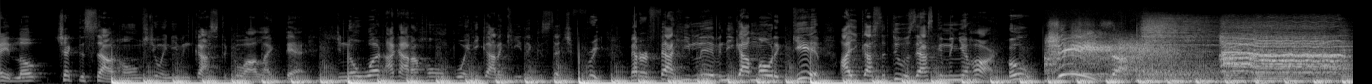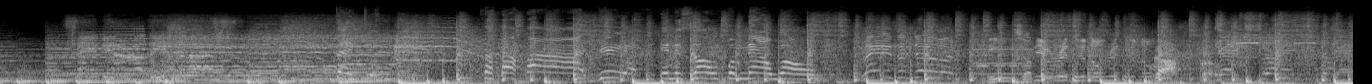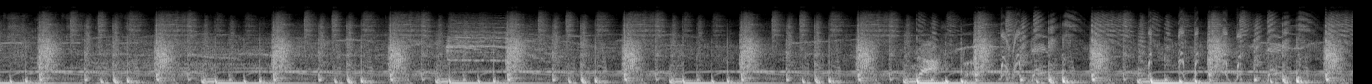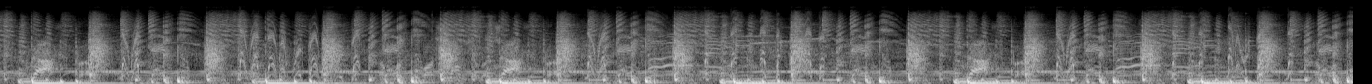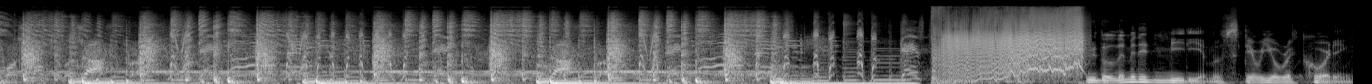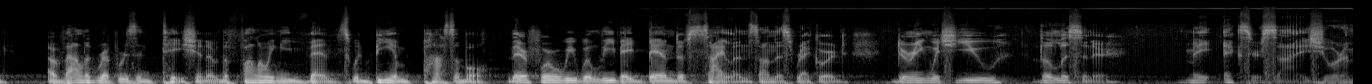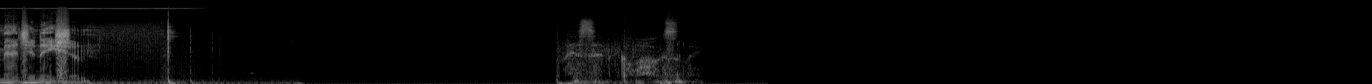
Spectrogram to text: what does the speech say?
Hey, Lo, check this out, Holmes. You ain't even got to go out like that. You know what? I got a homeboy and he got a key that can set you free. Matter of fact, he live and he got more to give. All you got to do is ask him in your heart. Who? Jesus! Thank you. yeah, in the zone from now on. Ladies and gentlemen, These are the original, original gospel. Through the limited medium of stereo recording, a valid representation of the following events would be impossible. Therefore, we will leave a band of silence on this record, during which you, the listener, may exercise your imagination. Listen closely.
